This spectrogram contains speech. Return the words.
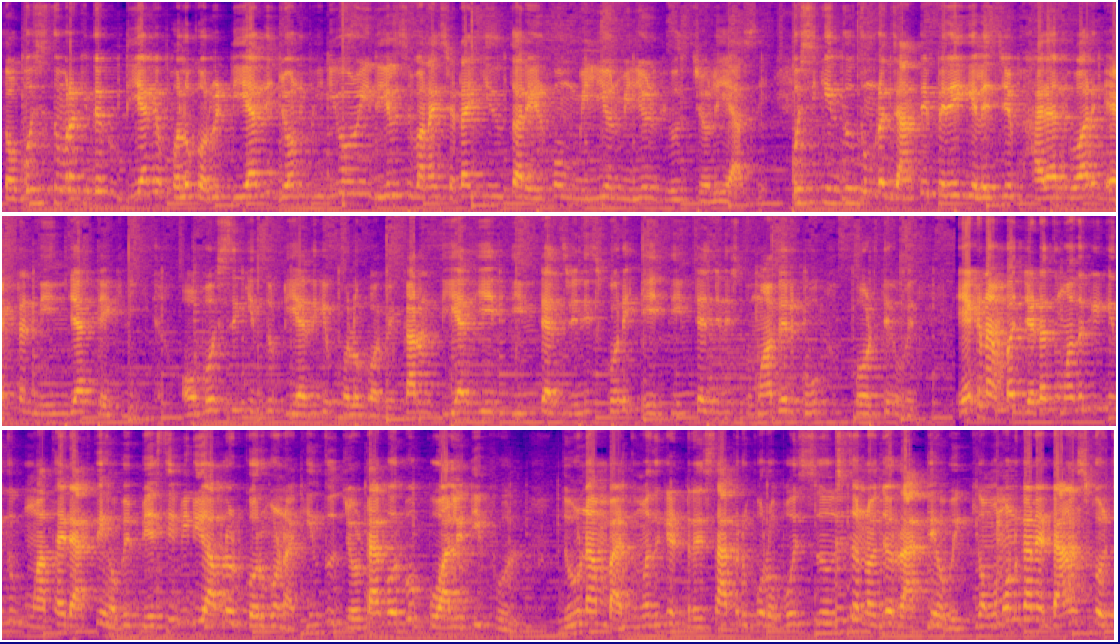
তো অবশ্যই তোমরা কিন্তু একটু টিয়াকে ফলো করবে। টিয়াদি জন ভিডিও রিলস বানায়, সেটাই কিন্তু তার এরকম মিলিয়ন মিলিয়ন ভিউজ চলে আসে। অবশ্যই কিন্তু তোমরা জানতে পেরে গেলে যে ভাইরাল হওয়ার একটা নিনজা টেকনিক অবশ্যই কিন্তু টিয়াদিকে ফলো করবে। কারণ টিয়াদি এই তিনটা জিনিস করে, এই তিনটা জিনিস তোমাদেরকেও করতে হবে। এক নাম্বার, যেটা তোমাদেরকে কিন্তু মাথায় রাখতে হবে, বেশি ভিডিও আপলোড করব না, কিন্তু যেটা করব কোয়ালিটি ফুল দু নাম্বার, তোমাদেরকে ড্রেস আপের উপর অবশ্যই নজর রাখতে হবে, কেমন গানে ডান্স করছ,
